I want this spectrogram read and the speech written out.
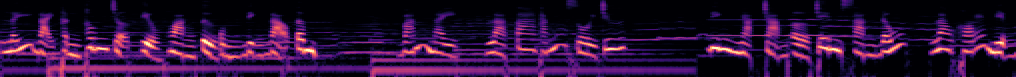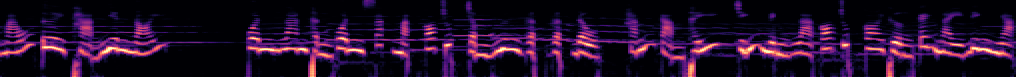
Lấy đại thần thông trợ tiểu hoàng tử ổn định đạo tâm. Ván này là ta thắng rồi chứ. Đinh nhạc chạm ở trên sàn đấu. Lao khóe miệng máu tươi thản nhiên nói. Quân lan thần quân sắc mặt có chút trầm ngưng gật gật đầu. Hắn cảm thấy chính mình là có chút coi thường cái này đinh nhạc.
